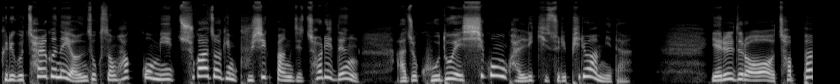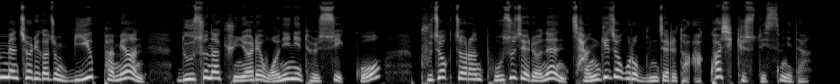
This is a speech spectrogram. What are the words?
그리고 철근의 연속성 확보 및 추가적인 부식 방지 처리 등 아주 고도의 시공 관리 기술이 필요합니다. 예를 들어 접합면 처리가 좀 미흡하면 누수나 균열의 원인이 될 수 있고 부적절한 보수 재료는 장기적으로 문제를 더 악화시킬 수도 있습니다.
